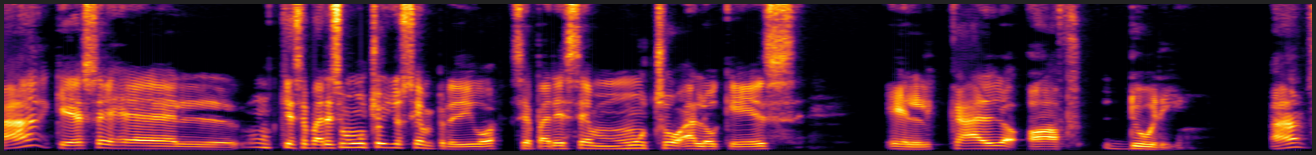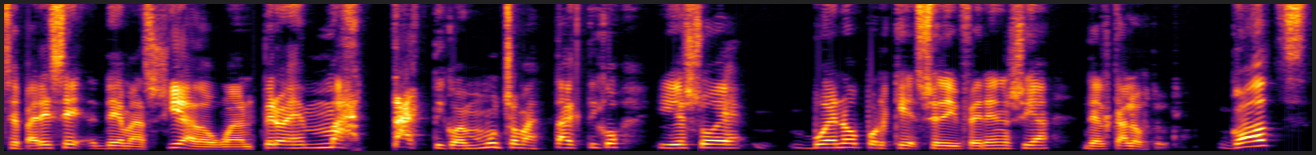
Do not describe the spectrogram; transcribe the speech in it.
Ah, que ese es el. que se parece mucho, yo siempre digo, se parece mucho a lo que es el Call of Duty. ¿Ah? Se parece demasiado, weón. Pero es más táctico, es mucho más táctico. Y eso es bueno porque se diferencia del Call of Duty. Gods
